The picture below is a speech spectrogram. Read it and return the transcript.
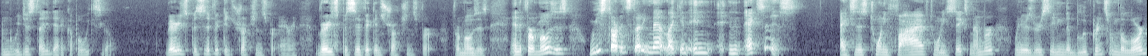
Remember, we just studied that a couple weeks ago. Very specific instructions for Aaron, very specific instructions for, for Moses. And for Moses, we started studying that like in, in, in Exodus. Exodus 25, 26, remember when he was receiving the blueprints from the Lord?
